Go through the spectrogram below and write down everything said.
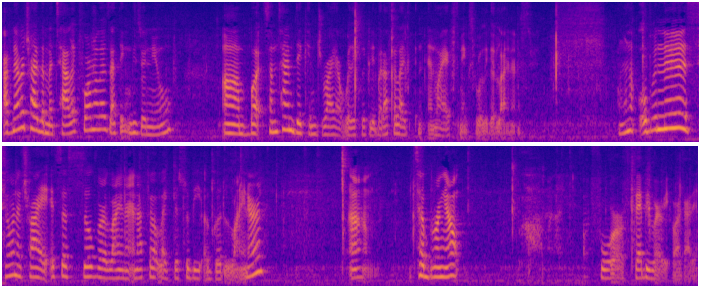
I've never tried the metallic formulas. I think these are new. Um, but sometimes they can dry out really quickly. But I feel like NYX makes really good liners. I want to open this. I want to try it. It's a silver liner and I felt like this would be a good liner um, to bring out oh for February. Oh, I got it.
